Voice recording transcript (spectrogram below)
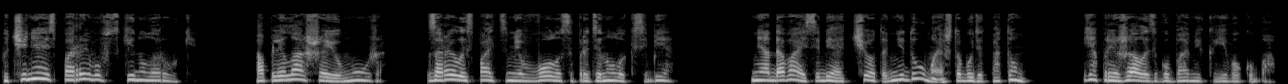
Подчиняясь порыву, вскинула руки, оплела шею мужа, зарылась пальцами в волосы, притянула к себе. Не отдавая себе отчета, не думая, что будет потом, я прижалась губами к его губам.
